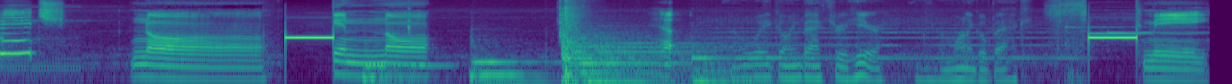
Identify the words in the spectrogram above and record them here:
Bitch. No. F***ing no. Hell No way going back through here. I don't even want to go back. me.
